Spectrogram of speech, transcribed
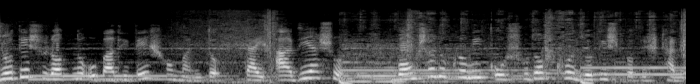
জ্যোতিষ রত্ন উপাধিতে সম্মানিত। তাই আজই আসুন বংশানুক্রমিক ও সুদক্ষ জ্যোতিষ প্রতিষ্ঠানে।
